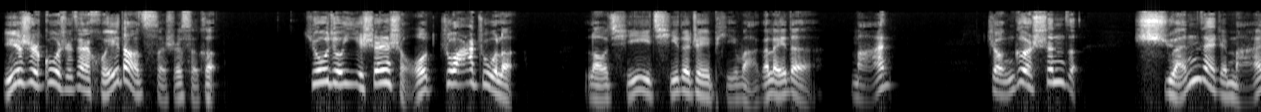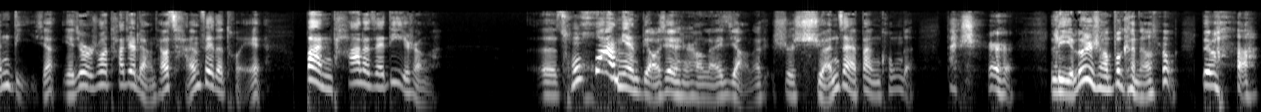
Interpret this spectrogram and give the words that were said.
于是，故事再回到此时此刻，啾啾一伸手抓住了老齐骑的这匹瓦格雷的马鞍，整个身子悬在这马鞍底下，也就是说，他这两条残废的腿。半塌了在地上啊，呃，从画面表现上来讲呢，是悬在半空的，但是理论上不可能，对吧？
